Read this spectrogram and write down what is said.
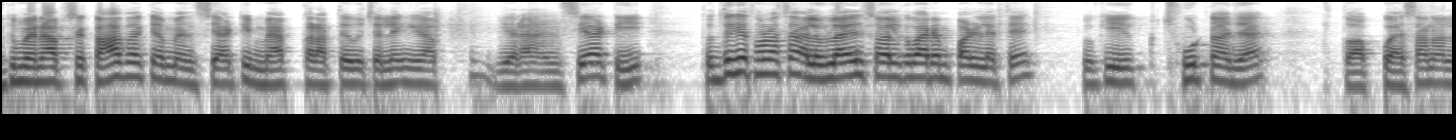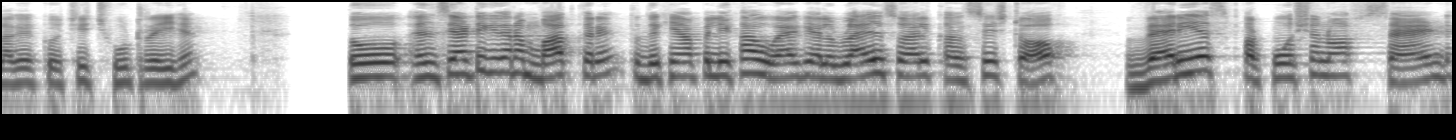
क्योंकि मैंने आपसे कहा था कि हम एनसीआरटी मैप कराते हुए चलेंगे आपको ये रहा एनसीआरटी तो देखिए, थोड़ा सा एल्वलाइल सॉइल के बारे में पढ़ लेते हैं, क्योंकि छूट ना जाए तो आपको ऐसा ना लगे कोई चीज़ छूट रही है। तो एनसीआरटी की अगर हम बात करें तो देखिए, यहाँ पे लिखा हुआ है कि alluvial soil consist of various proportion of sand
